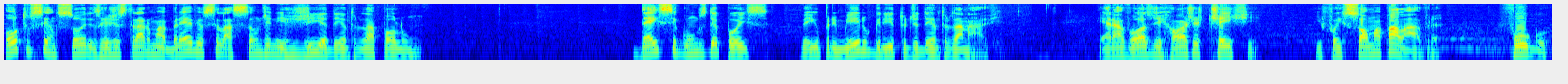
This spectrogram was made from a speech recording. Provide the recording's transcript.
outros sensores registraram uma breve oscilação de energia dentro da Apollo 1. Dez segundos depois, veio o primeiro grito de dentro da nave. Era a voz de Roger Chaffee, e foi só uma palavra: fogo.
